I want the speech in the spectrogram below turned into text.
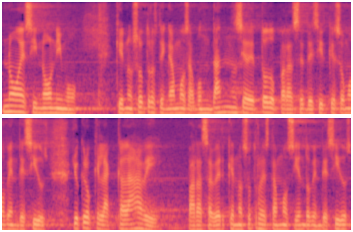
No es sinónimo que nosotros tengamos abundancia de todo para decir que somos bendecidos. Yo creo que la clave para saber que nosotros estamos siendo bendecidos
